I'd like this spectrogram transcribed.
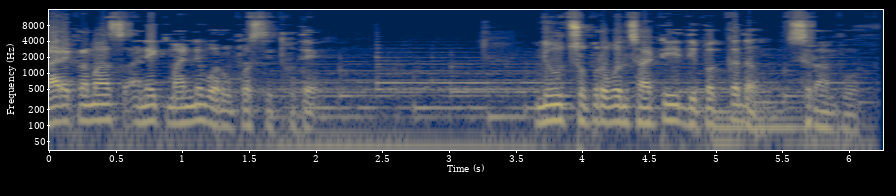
कार्यक्रमास अनेक मान्यवर उपस्थित होते. न्यूज सुप्रबनसाठी दीपक कदम श्रीरामपूर.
